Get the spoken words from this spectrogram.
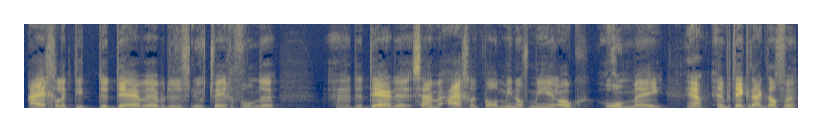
eigenlijk die, de derde, we hebben er dus nu twee gevonden. Eh, de derde zijn we eigenlijk wel min of meer ook rond mee. Ja. En dat betekent eigenlijk dat we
